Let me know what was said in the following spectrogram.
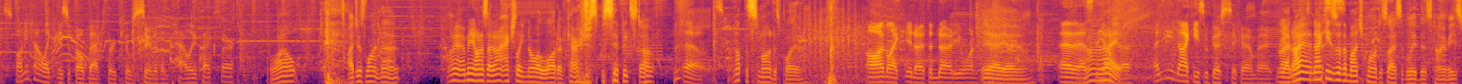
It's funny how like Isabel back throw kills sooner than Palu back throw. Well, I just learned that. I mean, I mean, honest, I don't actually know a lot of character-specific stuff. It's- Not the smartest player. oh, I'm like, you know, the nerdy one. Yeah, yeah, yeah. And there's the Alright. other. I knew Nikes would go sicko mode. Yeah, right Ni- Nikes with a much more decisive lead this time. He's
